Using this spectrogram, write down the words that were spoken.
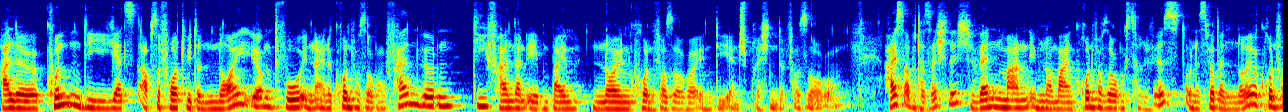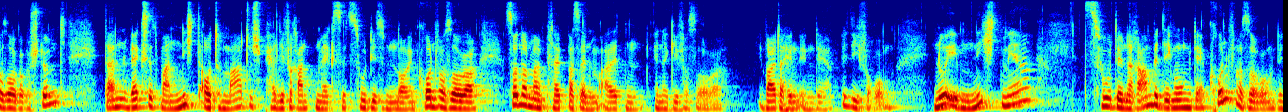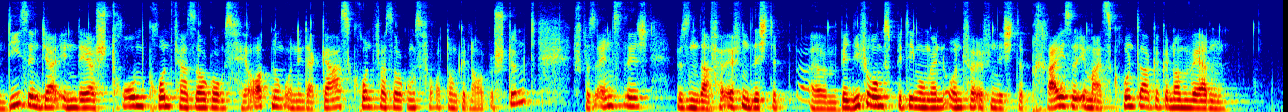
Alle Kunden, die jetzt ab sofort wieder neu irgendwo in eine Grundversorgung fallen würden, die fallen dann eben beim neuen Grundversorger in die entsprechende Versorgung. Heißt aber tatsächlich, wenn man im normalen Grundversorgungstarif ist und es wird ein neuer Grundversorger bestimmt, dann wechselt man nicht automatisch per Lieferantenwechsel zu diesem neuen Grundversorger, sondern man bleibt bei seinem alten Energieversorger weiterhin in der Belieferung. Nur eben nicht mehr zu den Rahmenbedingungen der Grundversorgung, denn die sind ja in der Stromgrundversorgungsverordnung und in der Gasgrundversorgungsverordnung genau bestimmt. Schlussendlich müssen da veröffentlichte ähm, Belieferungsbedingungen und veröffentlichte Preise immer als Grundlage genommen werden.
